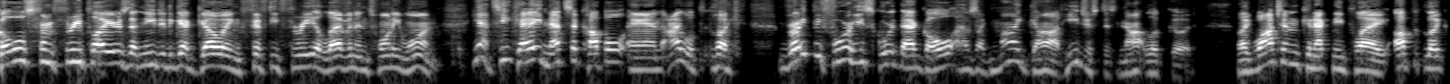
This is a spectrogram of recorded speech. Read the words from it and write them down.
Goals from three players that needed to get going 53, 11, and 21. Yeah, TK nets a couple, and I will, like, right before he scored that goal, I was like, my God, he just does not look good. Like, watching Konecny play up, like,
